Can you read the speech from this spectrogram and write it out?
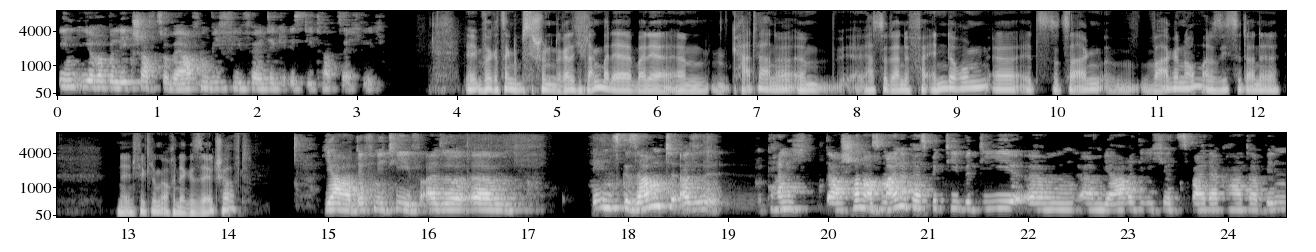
in ihre Belegschaft zu werfen, wie vielfältig ist die tatsächlich. Äh, ich wollte gerade sagen, du bist schon relativ lang bei der, bei der ähm, Kata. Ne? Ähm, hast du da eine Veränderung äh, jetzt sozusagen wahrgenommen? Also siehst du da eine, eine Entwicklung auch in der Gesellschaft? Ja, definitiv. Also ähm, insgesamt, also kann ich da schon aus meiner Perspektive die ähm, ähm Jahre, die ich jetzt bei der Kata bin,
